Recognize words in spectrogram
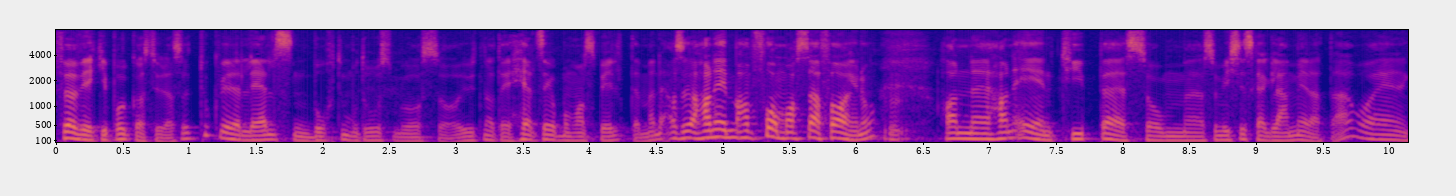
før vi gikk i podkaststudiet, så tok vi ledelsen borte mot Rosenborg også, uten at jeg er helt sikker på om han spilte. Men altså, han, er, han, får masse erfaring nå. Mm. Han, eh, han, er en type som, som vi ikke skal glemme i dette, og er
